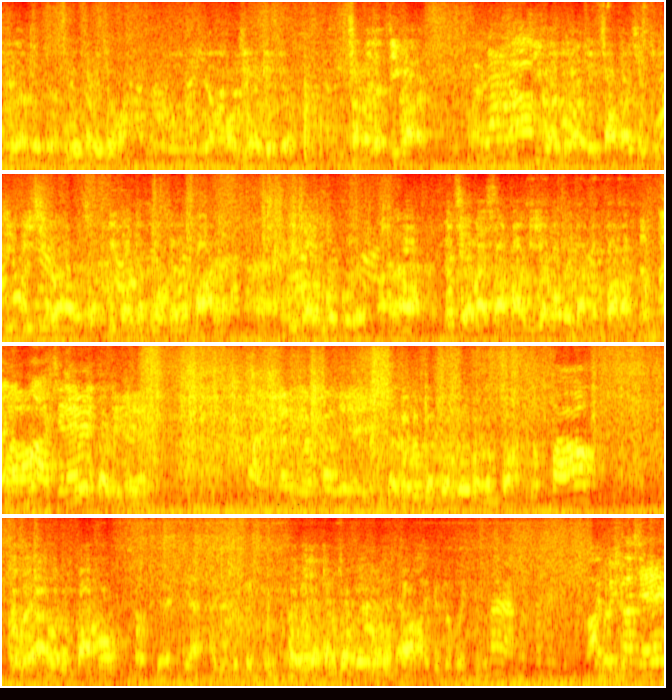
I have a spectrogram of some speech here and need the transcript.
哎呀，对对，你要怎么种啊？黄金的对对。上面食几块？鸡块无啊，全招牌先出去比鸡块好食，规包咸肉都拢卖，规包拢无贵的，哦，我一个卖三百二啊，我要两两百啦。两百一个，一个。来，你要看一个。来，我要干做鸡无两百。两包。我要来无两百块。我要来干做鸡无两百。来，最加钱。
